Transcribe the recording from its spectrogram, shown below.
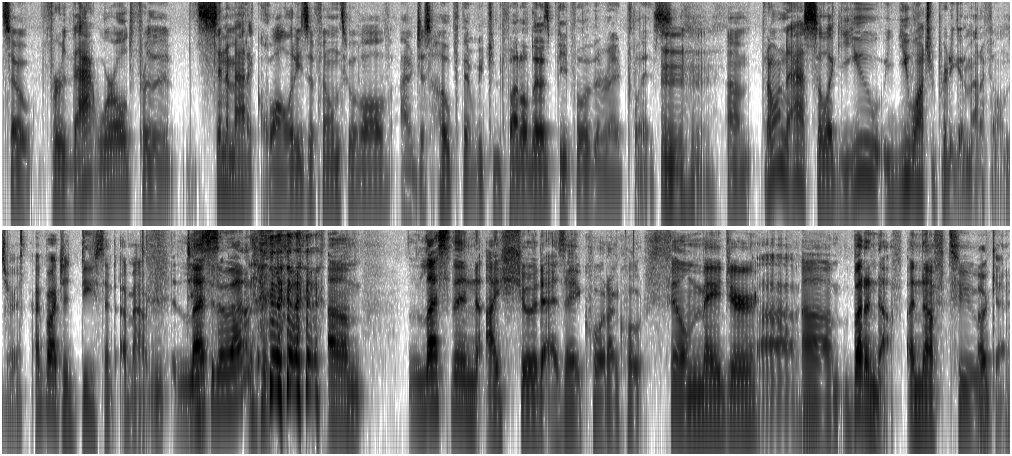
So for that world, for the cinematic qualities of film to evolve, I just hope that we can funnel those people in the right place. Um, but I wanted to ask, so like you, you watch a pretty good amount of films, right? I watch a decent amount, less Decent amount. um, less than I should as a quote unquote film major, um, but enough, enough to Uh. okay.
